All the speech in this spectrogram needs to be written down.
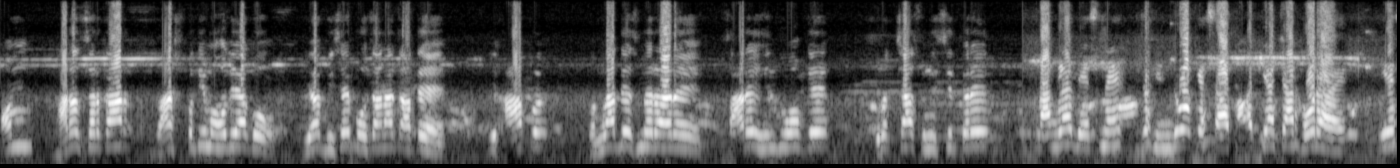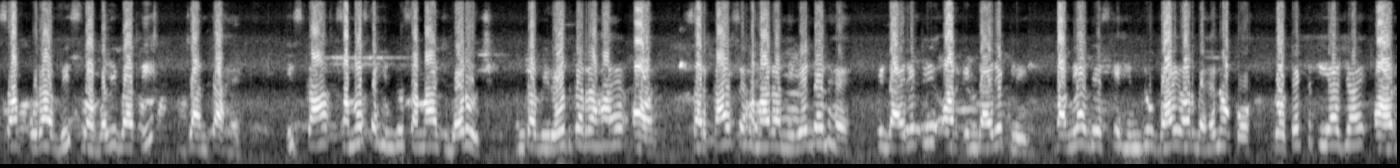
हम, भारत सरकार राष्ट्रपति महोदया को यह विषय पहुंचाना चाहते हैं कि आप बांग्लादेश में रह रहे सारे हिंदुओं के सुरक्षा सुनिश्चित करें। बांग्लादेश में जो हिंदुओं के साथ अत्याचार हो रहा है, ये सब पूरा विश्व भली भांति जानता है। इसका समस्त हिंदू समाज भरूच उनका विरोध कर रहा है और सरकार से हमारा निवेदन है कि डायरेक्टली और इनडायरेक्टली बांग्लादेश के हिंदू भाई और बहनों को प्रोटेक्ट किया जाए और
